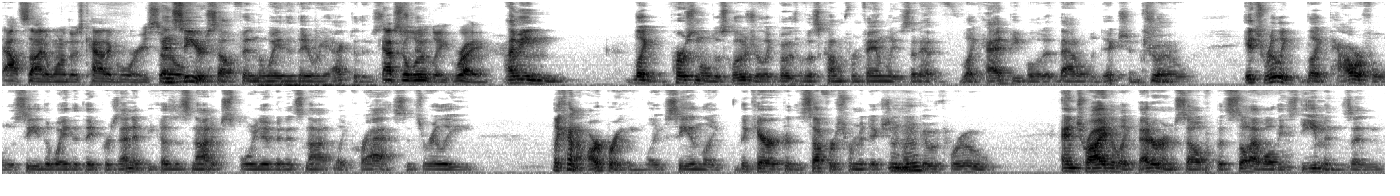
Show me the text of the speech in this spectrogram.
outside of one of those categories so and see yourself in the way that they react to those. too. absolutely right I mean, like personal disclosure, like both of us come from families that have like had people that have battled addiction. Sure. So it's really like powerful to see the way that they present it because it's not exploitive and it's not like crass. It's really like kind of heartbreaking, like seeing like the character that suffers from addiction like mm-hmm. go through and try to like better himself, but still have all these demons and.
